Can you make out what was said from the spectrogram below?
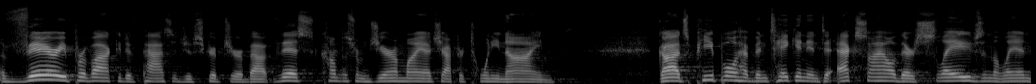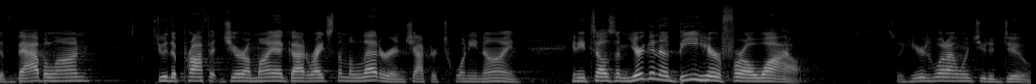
A very provocative passage of scripture about this comes from Jeremiah chapter 29. God's people have been taken into exile, they're slaves in the land of Babylon. Through the prophet Jeremiah, God writes them a letter in chapter 29. And he tells them, You're going to be here for a while. So here's what I want you to do.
